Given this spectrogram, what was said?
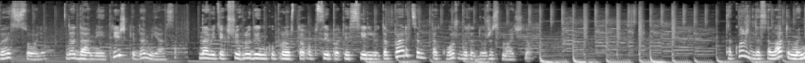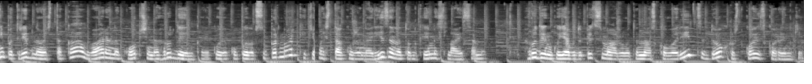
без солі. Додам її трішки до м'яса. Навіть якщо грудинку просто обсипати сіллю та перцем, також буде дуже смачно. Також для салату мені потрібна ось така варена копчена грудинка, яку я купила в супермаркеті, ось так уже нарізана тонкими слайсами. Грудинку я буду підсмажувати на сковорідці до хрусткої скоринки.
